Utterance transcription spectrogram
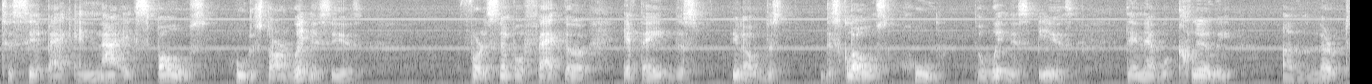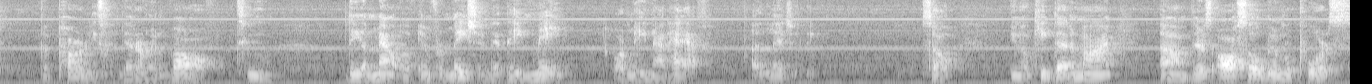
to sit back and not expose who the star witness is for the simple fact of if they dis, you know dis, disclose who the witness is then that will clearly alert the parties that are involved to the amount of information that they may or may not have allegedly. So you know keep that in mind. Um, there's also been reports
